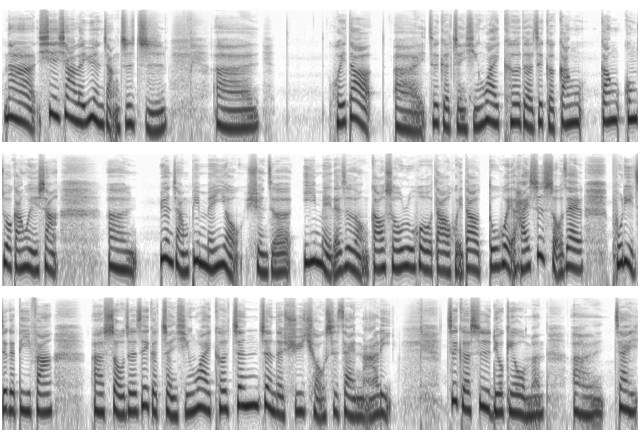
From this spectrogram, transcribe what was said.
那卸下了院长之职，呃，回到呃这个整形外科的这个岗岗工作岗位上，嗯。院长并没有选择医美的这种高收入，或到回到都会，还是守在普里这个地方，啊，守着这个整形外科真正的需求是在哪里？这个是留给我们，呃，在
